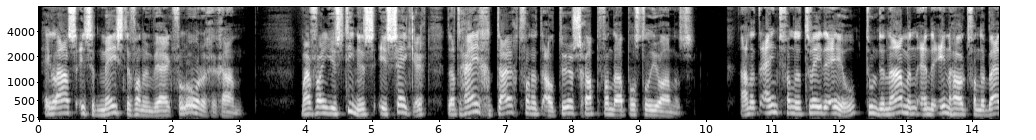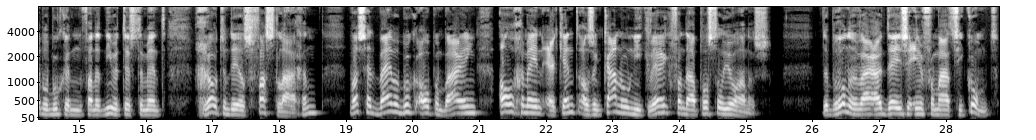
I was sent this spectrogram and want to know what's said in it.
Helaas is het meeste van hun werk verloren gegaan. Maar van Justinus is zeker dat hij getuigt van het auteurschap van de apostel Johannes. Aan het eind van de tweede eeuw, toen de namen en de inhoud van de Bijbelboeken van het Nieuwe Testament grotendeels vastlagen, was het Bijbelboek Openbaring algemeen erkend als een kanoniek werk van de apostel Johannes. De bronnen waaruit deze informatie komt,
